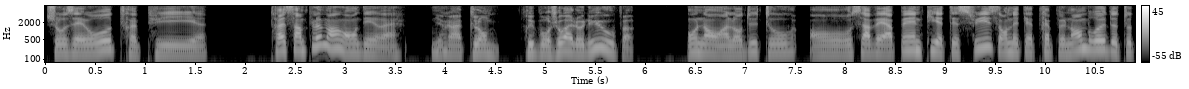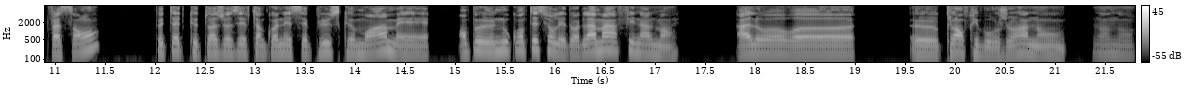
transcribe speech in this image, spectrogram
chose et autre. Puis euh, très simplement, on dirait. Il y avait un clan fribourgeois à l'ONU ou pas? Oh non, alors du tout. On savait à peine qui était suisse. On était très peu nombreux de toute façon. Peut-être que toi, Joseph, t'en connaissais plus que moi, mais on peut nous compter sur les doigts de la main finalement. Alors, euh, euh, clan fribourgeois, non. Non, non,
